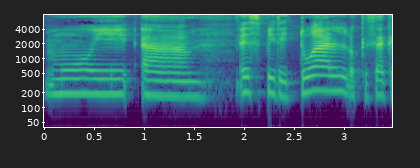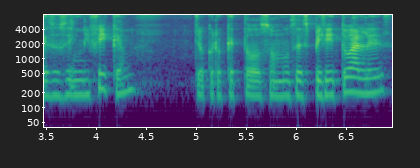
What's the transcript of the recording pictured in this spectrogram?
muy espiritual, lo que sea que eso signifique. Yo creo que todos somos espirituales.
